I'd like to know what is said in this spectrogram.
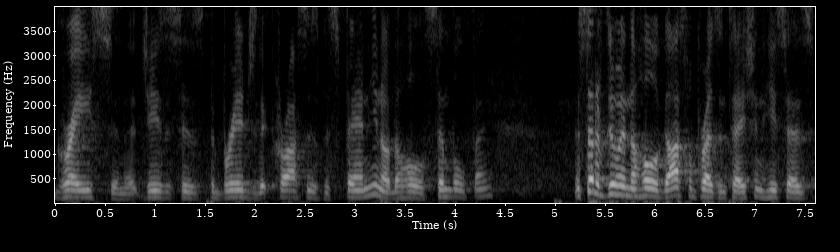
grace and that Jesus is the bridge that crosses the span, you know, the whole symbol thing. Instead of doing the whole gospel presentation, he says,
